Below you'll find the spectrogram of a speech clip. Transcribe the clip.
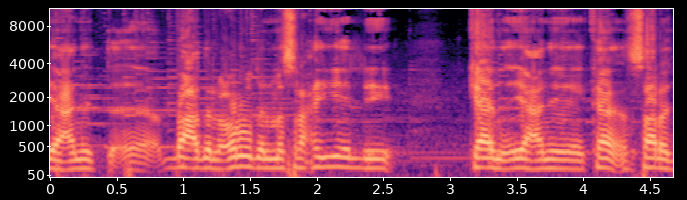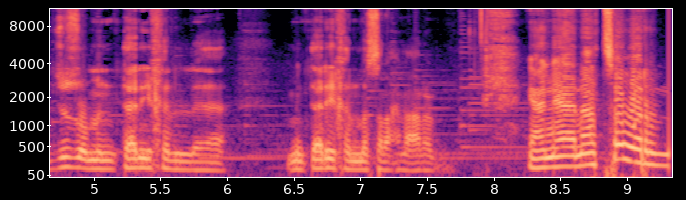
يعني بعض العروض المسرحية اللي كان يعني كان صارت جزء من تاريخ من تاريخ المسرح العربي. يعني أنا أتصور إن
